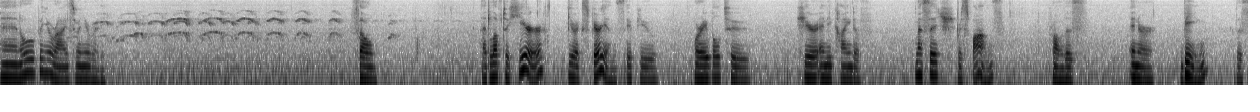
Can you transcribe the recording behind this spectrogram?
And open your eyes when you're ready. So, I'd love to hear your experience if you were able to hear any kind of message response from this inner being, this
